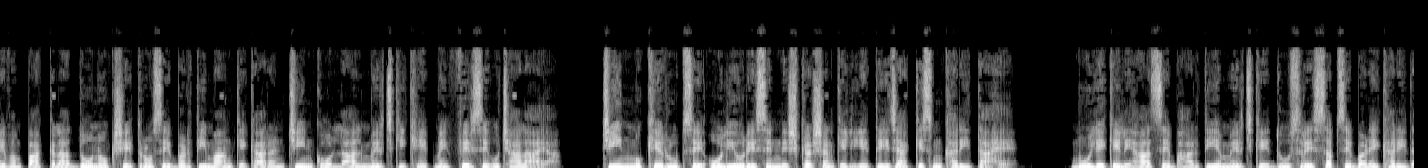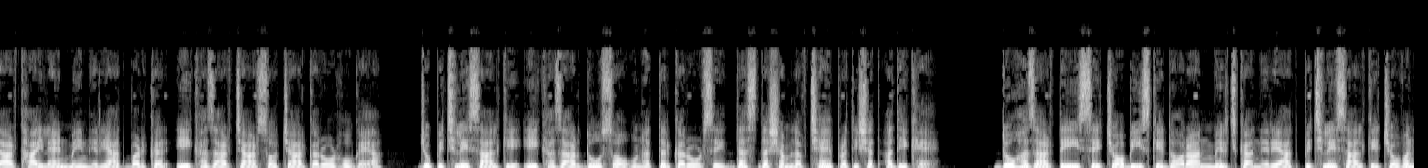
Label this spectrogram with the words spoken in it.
एवं पाककला दोनों क्षेत्रों से बढ़ती मांग के कारण चीन को लाल मिर्च की खेप में फिर से उछाल आया। चीन मुख्य रूप से ओलियोरेसिन निष्कर्षण के लिए तेजा किस्म खरीदता है। मूल्य के लिहाज से भारतीय मिर्च के दूसरे सबसे बड़े खरीदार थाईलैंड में निर्यात बढ़कर 1404 करोड़ हो गया, जो पिछले साल के एक हज़ार दो सौ उनहत्तर करोड़ से दस दशमलव छह प्रतिशत अधिक है। 2023 से 24 के दौरान मिर्च का निर्यात पिछले साल के चौवन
